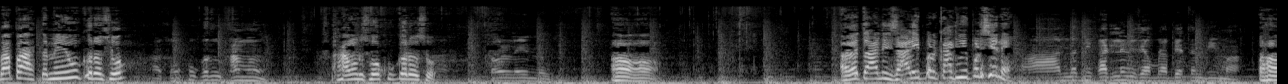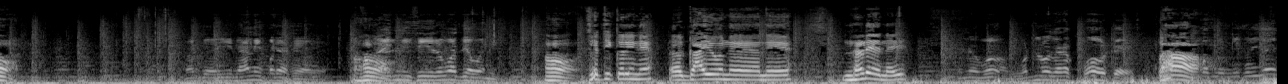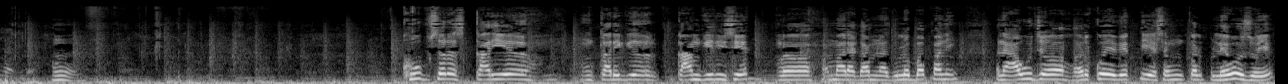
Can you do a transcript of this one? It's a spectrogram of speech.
બાપા તમે શું કરો છો? ચોખ્ખું કરવું ખામણું. ખામણું ચોખ્ખું કરો છો? લઈ લઉં હા હા. હવે તો આની સાડી પણ કાઢવી પડશે ને? આ અંદરની કાઢ લેવી છે હમણાં બે ત્રણ દીમાં. હા. એ નાની પડે છે હવે. હા. છે એ રવા દેવાની. હા જેથી કરીને ગાયો ગાયોને અને નડે નહીં અને વડલો જરાક ફોટે હા. તમને નીકળી જાય ને એટલે. હું ખૂબ સરસ કાર્ય કારીગર કામગીરી છે અમારા ગામના દુર્લભ બાપાની. અને આવું જ હર કોઈ વ્યક્તિએ સંકલ્પ લેવો જોઈએ.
